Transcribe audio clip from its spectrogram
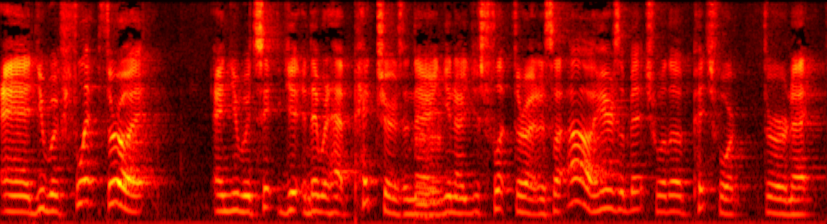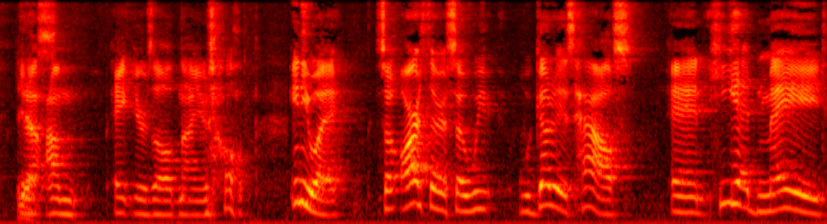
and you would flip through it and you would see you, and they would have pictures in there Mm-hmm. you know you just flip through it and it's like oh here's a bitch with a pitchfork through her neck you Yes. know i'm eight years old nine years old anyway so arthur so we would go to his house and he had made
